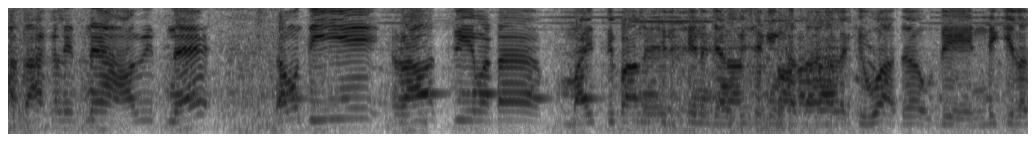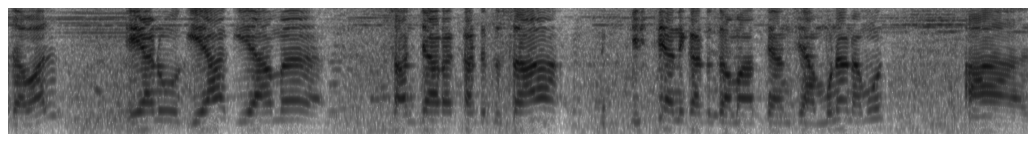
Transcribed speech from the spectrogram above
කතා කළෙත් නෑ ආවෙත් නෑ. නමුත් ඊයේ රාත්‍රියේ මට මෛත්‍රීපාල සිරිසේන ජනාධිපතිගෙන් කතා කරලා කිව්වා අද උදේ එන්න කියලා දවල්. ඒ අනුව ගියා. ගියාම සංචාරක කටයුතු සහ කිස්තියානි කටයුතු අමාත්‍යාංශය හම්බුණා. නමුත් ආ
